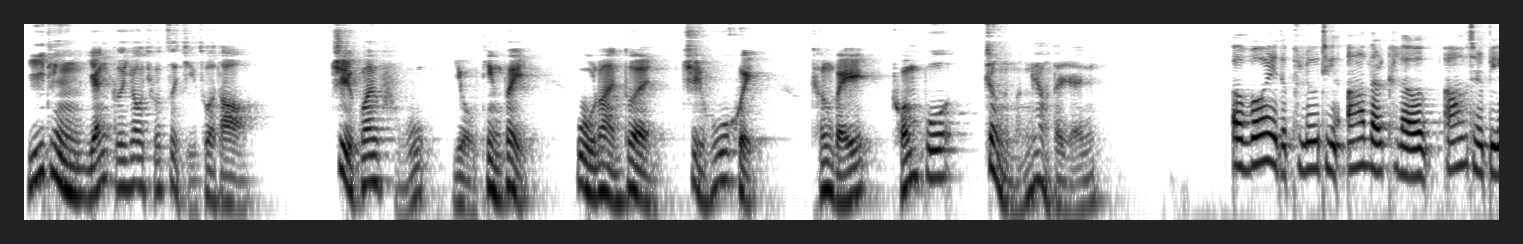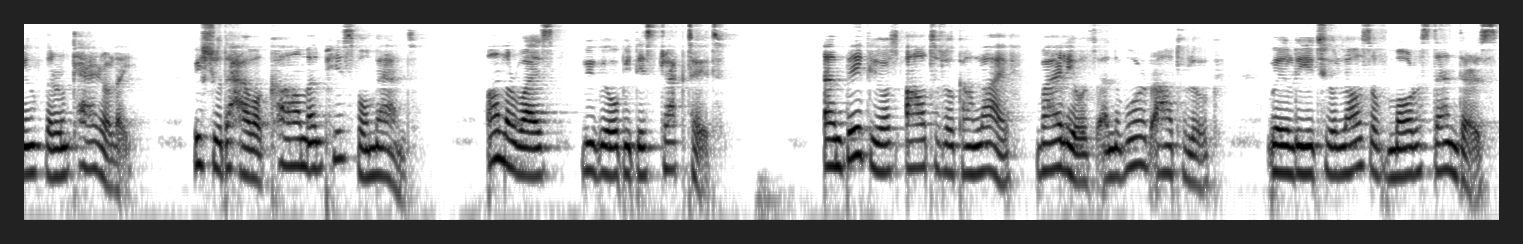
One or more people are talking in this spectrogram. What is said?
一定严格要求自己做到治官服，有定位，勿乱顿，治污秽，成为传播正能量的人。Avoid polluting other clothes after being thrown casually. We should have a calm and peaceful mind. Otherwise, we will be distracted. Ambiguous outlook on life, values, and world outlook will lead to loss of moral standards,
